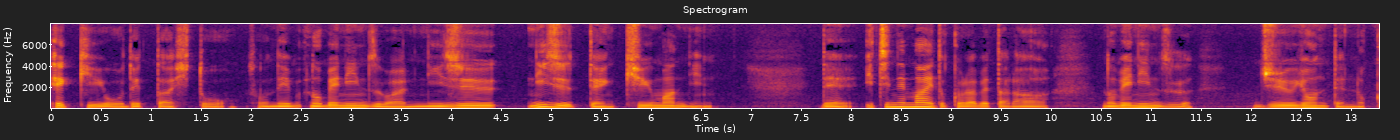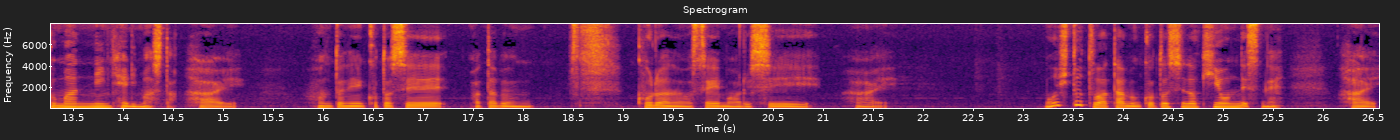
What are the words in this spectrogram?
駅を出た人その、延べ人数は20.9万人。で1年前と比べたら延べ人数14.6万人減りました。はい。本当に今年は多分コロナのせいもあるしはい。もう一つは多分今年の気温ですね。はい。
